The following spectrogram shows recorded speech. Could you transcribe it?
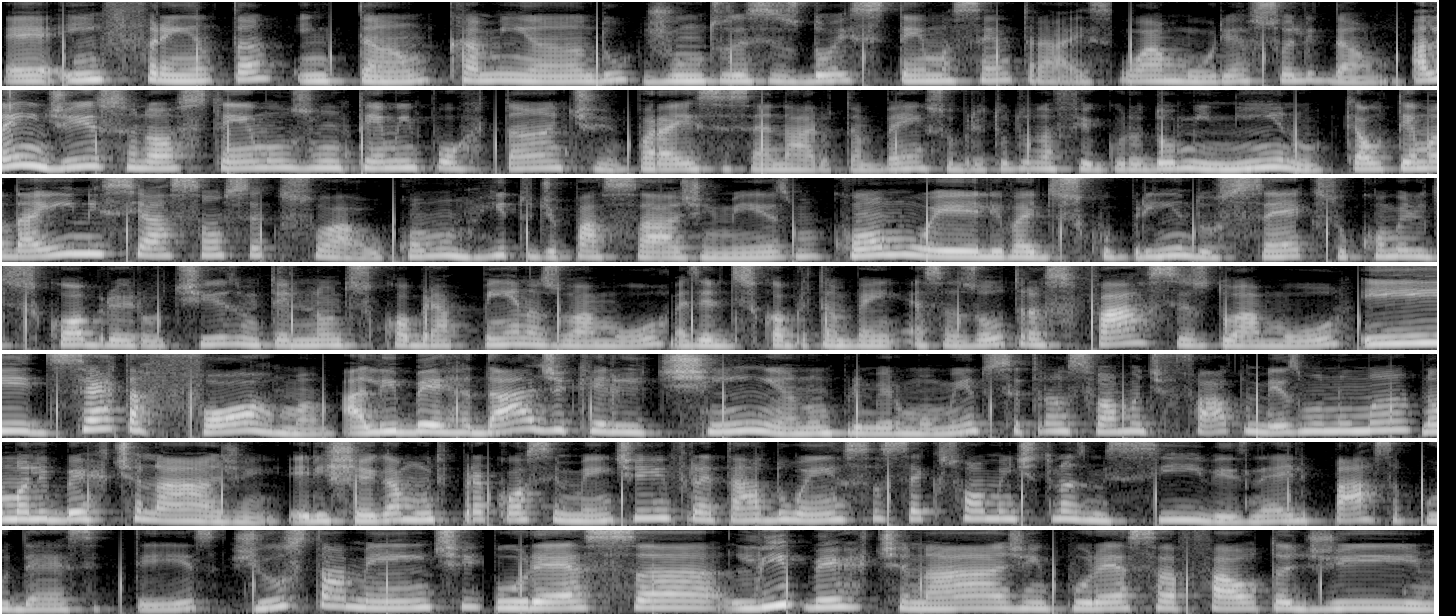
é, enfrenta então caminhando juntos esses dois temas centrais, o amor e a solidão. Além disso, nós temos um tema importante para esse cenário também, sobretudo na figura do menino, que é o tema da iniciação sexual, como um rito de passagem mesmo, como ele vai descobrindo o sexo, como ele descobre o erotismo, então ele não descobre apenas o amor, mas ele descobre também essas outras faces do amor. E, de certa forma, a liberdade que ele tinha num primeiro momento se transforma de fato mesmo numa, numa libertinagem. Ele chega muito precocemente a enfrentar doenças sexualmente transmissíveis, né? Ele passa por DSTs justamente por essa libertinagem, por essa falta de,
